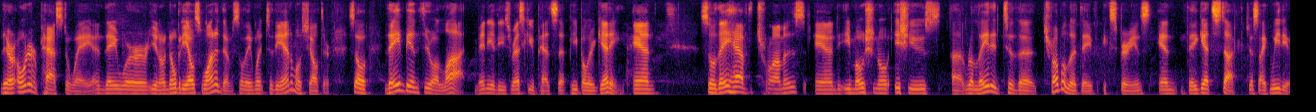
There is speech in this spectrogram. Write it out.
their owner passed away and they were you know nobody else wanted them so they went to the animal shelter. So they've been through a lot many of these rescue pets that people are getting. And so they have traumas and emotional issues uh, related to the trouble that they've experienced and they get stuck just like we do.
